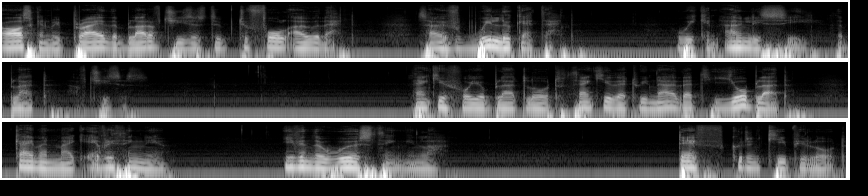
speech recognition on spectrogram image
ask and we pray the blood of Jesus to, to fall over that. So if we look at that, we can only see the blood of Jesus. Thank you for your blood, Lord. Thank you that we know that your blood came and make everything new, even the worst thing in life. Death couldn't keep you, Lord.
